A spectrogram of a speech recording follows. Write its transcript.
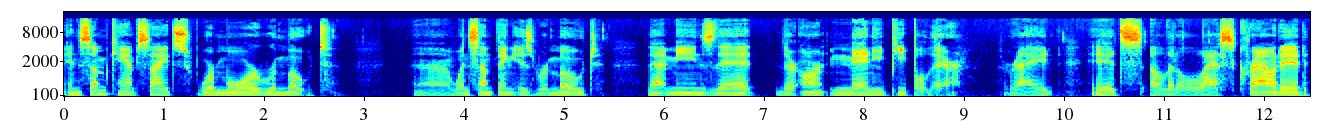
And some campsites were more remote. Uh, when something is remote, that means that there aren't many people there, right? It's a little less crowded.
